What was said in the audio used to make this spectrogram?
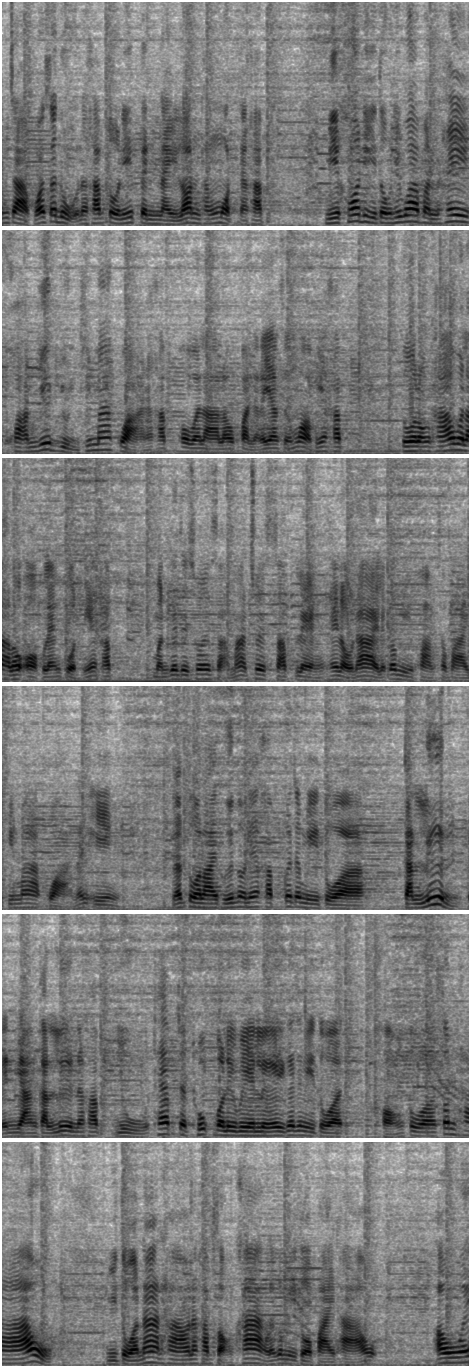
ำจากวัสดุนะครับ ตัวนี้เป็นไนลอนทั้งหมดนะครับมีข้อดีตรงที่ว่ามันให้ความยืดหยุ่นที่มากกว่านะครับพอเวลาเราปั่นจักรยานเสริมหมอบเนี่ยครับตัวรองเท้าเวลาเราออกแรงกดเนี่ยครับมันก็จะช่วยสามารถช่วยซับแรงให้เราได้ แล้วก็มีความสบายที่มากกว่านั่นเอง และตัวลายพื้นตัวนี้ครับก็จะมีตัวกันลื่นเป็นยางกันลื่นนะครับ อยู่แทบจะทุกบริเวณเลยก็จะมีตัวของตัวส้นเท้า มีตัวหน้าเท้านะครับสองข้างแล้วก็มีตัวปลายเท้า เอาไว้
